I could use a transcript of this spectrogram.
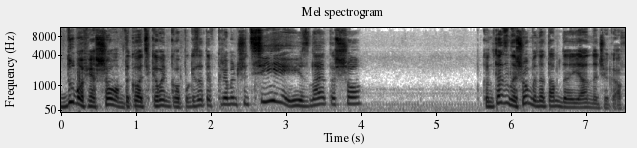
Думав я, що вам такого цікавенького показати в Кременчуці, і знаєте що? Контент знайшов мене там, де я не чекав.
